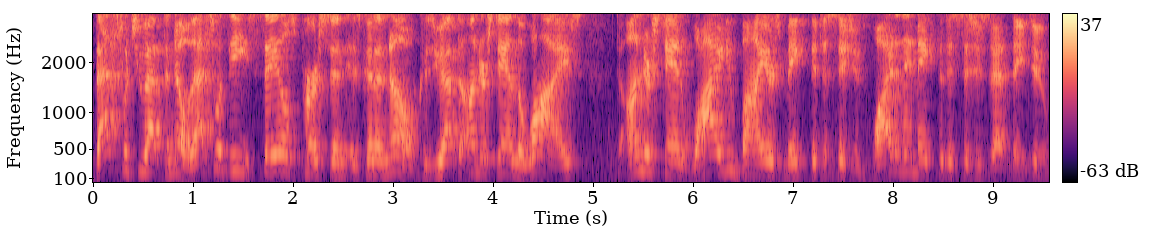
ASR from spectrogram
That's what you have to know. That's what the salesperson is going to know because you have to understand the whys to understand why do buyers make the decisions? Why do they make the decisions that they do?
